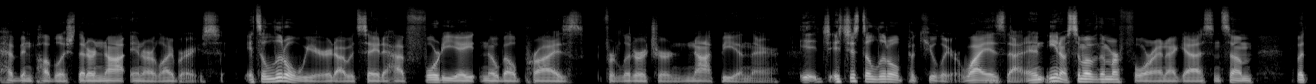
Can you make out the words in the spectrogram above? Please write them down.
have been published that are not in our libraries. It's a little weird, I would say, to have 48 Nobel Prize for literature not be in there. It, it's just a little peculiar. Why is that? And you know, some of them are foreign, I guess, and some, but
